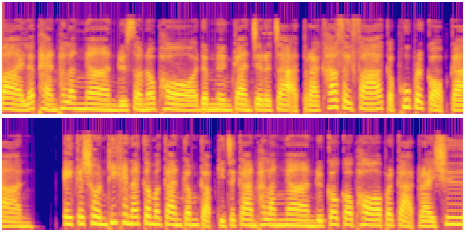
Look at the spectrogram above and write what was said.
บายและแผนพลังงาน หรือสนพดำเนินการเจรจาอัตราค่าไฟฟ้ากับผู้ประกอบการ เอกชนที่คณะกรรมการกำกับกิจการพลังงาน หรือกกพประกาศรายชื่อ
